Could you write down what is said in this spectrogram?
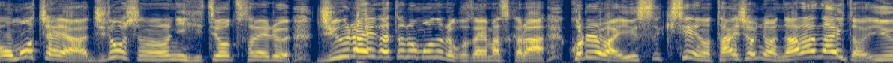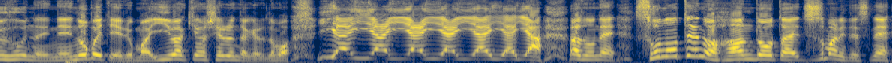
おもちゃや自動車などに必要とされる従来型のものでございますから、これらは輸出規制の対象にはならないというふうにね、述べている、まあ言い訳をしてるんだけれども、いやいやいやいやいやいやいやいや、あのね、その手の半導体、つまりですね、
